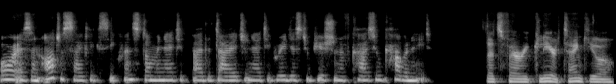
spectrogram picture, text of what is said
or as an autocyclic sequence dominated by the diagenetic redistribution of calcium carbonate. That's very clear. Thank you.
